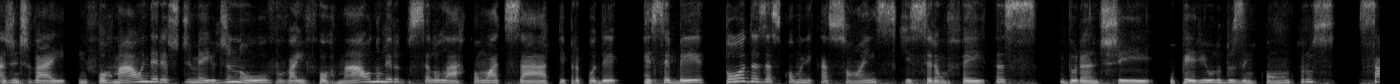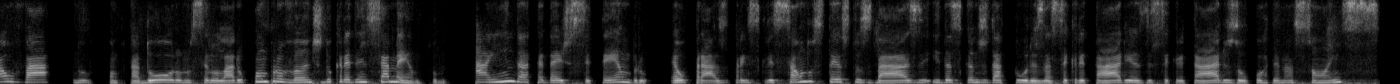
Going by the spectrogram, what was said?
a gente vai informar o endereço de e-mail de novo, vai informar o número do celular com o WhatsApp para poder receber todas as comunicações que serão feitas durante o período dos encontros, salvar no computador ou no celular o comprovante do credenciamento. Ainda até 10 de setembro é o prazo para inscrição dos textos base e das candidaturas a secretárias e secretários ou coordenações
